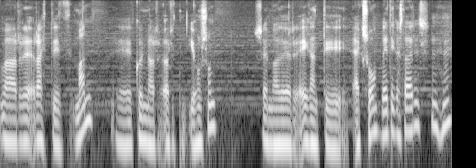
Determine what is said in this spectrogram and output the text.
var rætt við mann, eh, Gunnar Örn Jónsson sem að er eigandi EXO veitingastæðarins mm -hmm.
